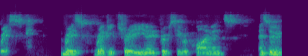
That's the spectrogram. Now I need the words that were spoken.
risk, risk, regulatory, you know, privacy requirements. And so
